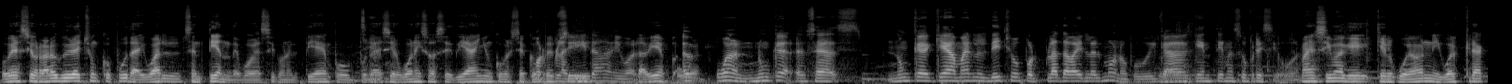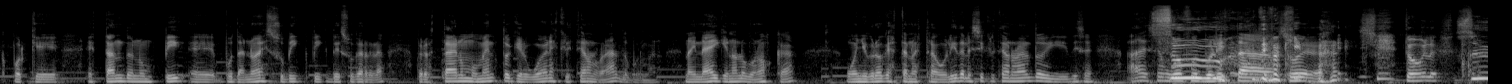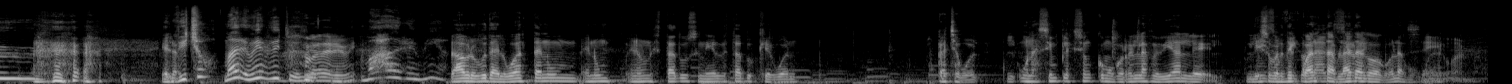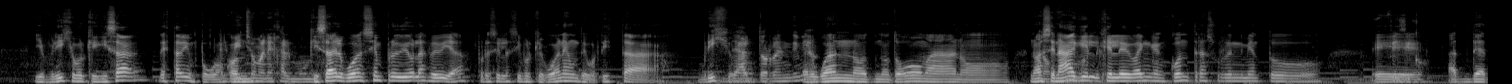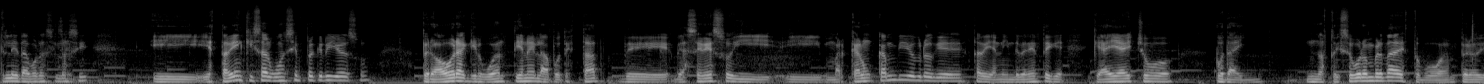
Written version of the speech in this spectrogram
hubiera sido raro que hubiera hecho un puta. Igual se entiende, pues, así con el tiempo. Puta, Sí, decir, el weón hizo hace 10 años un comercial con Por Pepsi. platita, igual. está bien, pues, Eh, weón. Weón, nunca, o sea, nunca queda mal el dicho por plata baila el mono, pues, y cada quien tiene su precio, weón. Más encima que, que el weón igual crack porque estando en un pick, eh, puta, no es su pick pick de su carrera, pero está en un momento que el weón es Cristiano Ronaldo, por hermano. No hay nadie que no lo conozca. Bueno, yo creo que hasta nuestra abuelita le dice Cristiano Ronaldo y dice, ah, ese es un buen futbolista. ¿Te imaginas? sube". Todo lo- ¿El bicho? Madre mía, el bicho. Madre mía. Madre mía. No, pero puta, el weón está en un en un en un estatus, nivel de estatus que el weón. Cacha, weón, Una simple acción como correr las bebidas le, le hizo perder cuánta plata a. Coca-Cola, po, Sí, weón. Y es brigio porque quizá está bien, pues, weón. El bicho maneja el mundo. Quizá el weón siempre dio las bebidas, por decirlo así, porque el weón es un deportista brigio. de alto El rendimiento. weón no, no toma, no, no, No hace nada que, que le venga en contra su rendimiento eh, Físico. de atleta, por decirlo Sí. así. Y, y está bien, quizá el weón siempre creyó eso, pero ahora que el weón tiene la potestad de, de hacer eso y, y marcar un cambio, yo creo que está bien, independiente que, que haya hecho. Puta, no estoy seguro en verdad de esto, pues, pero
